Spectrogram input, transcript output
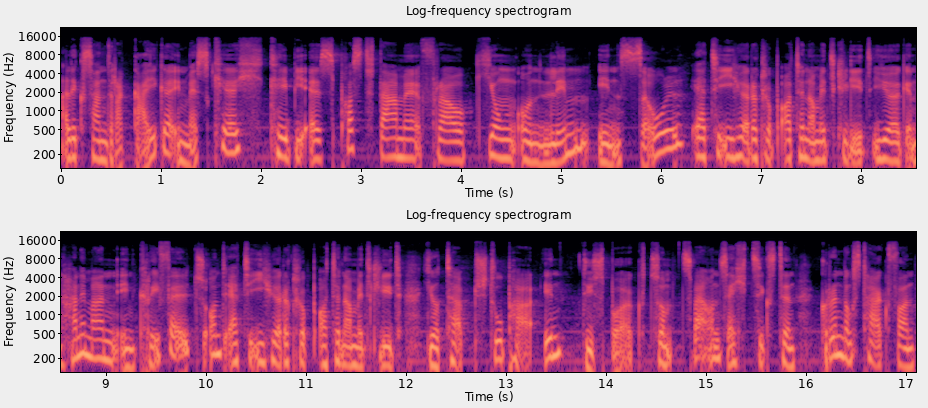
Alexandra Geiger in Meßkirch, KBS Postdame Frau Kyung-Un Lim in Seoul, RTI-Hörerclub Ottenau-Mitglied Jürgen Hannemann in Krefeld und RTI-Hörerclub Ottenau-Mitglied Jutta Stupa in Duisburg zum 62. Gründungstag von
